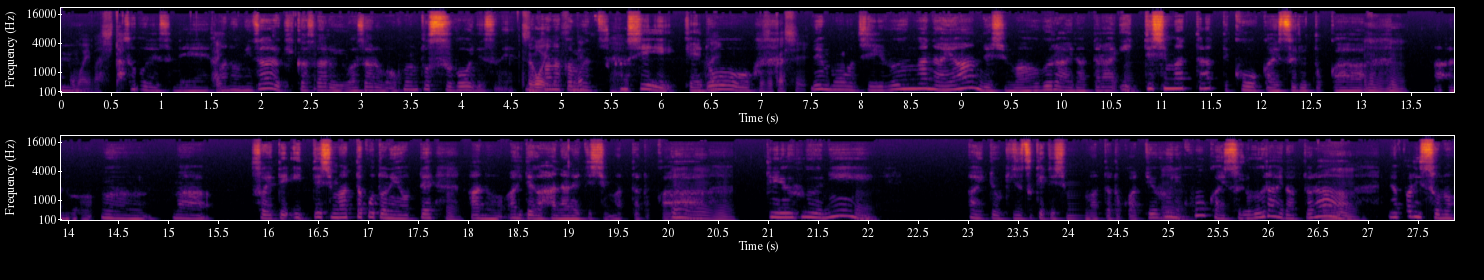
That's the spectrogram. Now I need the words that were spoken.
うん。思いました。そうですね。はい。あの見ざる聞かざる言わざるは本当すごいですね。すね。なかなか難しいけど、難しい。でも自分が悩んでしまうぐらいだったら、言ってしまったって後悔するとか、うんうん。あの、うん、まあ、そうやって言ってしまったことによって、うん。あの、相手が離れてしまったとか、うんうんうんっていうふううにん、相手を傷つけてしまったとかっていうふうにうん。後悔するぐらいだったら、うん。やっぱりその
